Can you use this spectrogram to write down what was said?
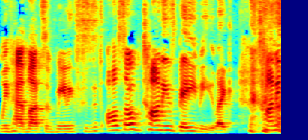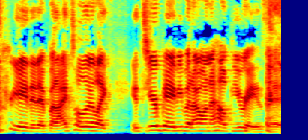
we've had lots of meetings because it's also Tawny's baby. Like Tawny created it, but I told her like it's your baby, but I want to help you raise it.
